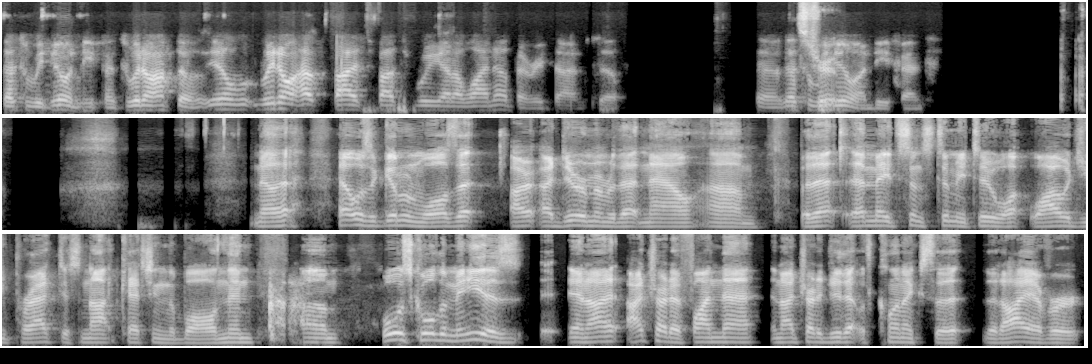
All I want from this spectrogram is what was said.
that's what we do in defense. We don't have to, you know, we don't have five spots where we got to line up every time. So, that's, that's what true. we do on defense. no, that, that was a good one, Walls. That I, I do remember that now. Um, but that that made sense to me too. Why, why, would you practice not catching the ball? And then, um, what was cool to me is, and I I try to find that, and I try to do that with clinics that that I ever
